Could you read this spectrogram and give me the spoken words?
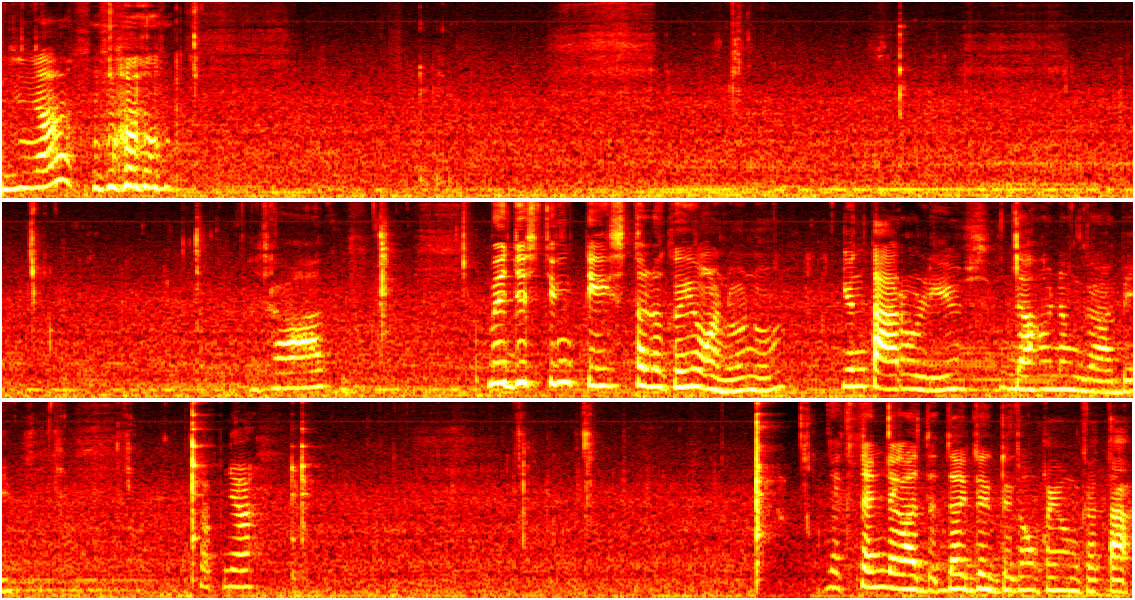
Pwede na. Sarap. May distinct taste talaga yung ano, no? Yung taro leaves, dahon ng gabi. Sarap niya. Next time, dag- dagdagdagan ko yung gata.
